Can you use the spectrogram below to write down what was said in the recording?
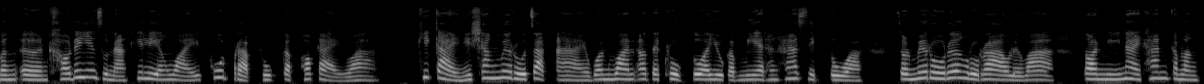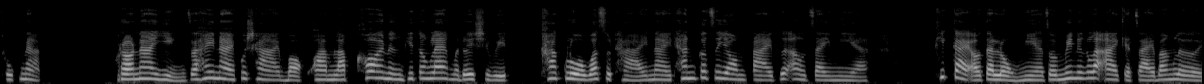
บังเอิญเขาได้ยินสุนัขที่เลี้ยงไว้พูดปรับทุกข์กับพ่อไก่ว่า พี่ไก่นี่ช่างไม่รู้จักอาย วันๆเอาแต่คลุกตัวอยู่กับเมียทั้งห้าสิบตัว จนไม่รู้เรื่องรู้ราวเลยว่า ตอนนี้นายท่านกำลังทุกข์หนัก เพราะนายหญิงจะให้นายผู้ชายบอกความลับข้อหนึ่งที่ต้องแลกมาด้วยชีวิตข้ากลัวว่าสุดท้ายนายท่านก็จะยอมตายเพื่อเอาใจเมีย พี่ไก่เอาแต่หลงเมียจนไม่นึกละอายแก่ใจบ้างเลย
